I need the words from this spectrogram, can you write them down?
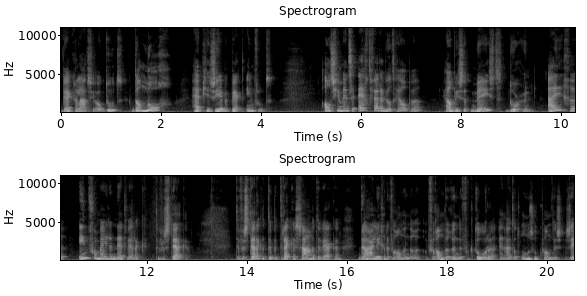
werkrelatie ook doet, dan nog heb je zeer beperkt invloed. Als je mensen echt verder wilt helpen, help je ze het meest door hun eigen informele netwerk te versterken. Te versterken, te betrekken, samen te werken, daar liggen de veranderende, veranderende factoren. En uit dat onderzoek kwam dus 87%.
